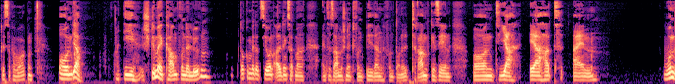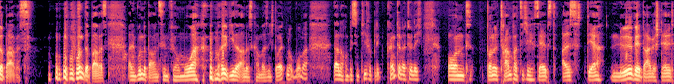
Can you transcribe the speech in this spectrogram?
Christopher Walken. Und ja, die Stimme kam von der Löwen-Dokumentation, allerdings hat man einen Zusammenschnitt von Bildern von Donald Trump gesehen. Und ja, er hat ein wunderbares, wunderbares, einen wunderbaren Sinn für Humor. Mal wieder, alles kann man es nicht deuten, obwohl man ja noch ein bisschen tiefer blicken könnte natürlich. Und Donald Trump hat sich selbst als der Löwe dargestellt,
